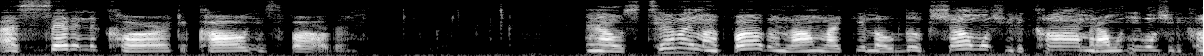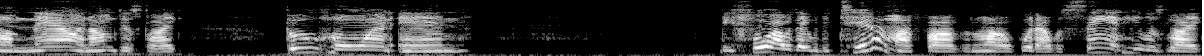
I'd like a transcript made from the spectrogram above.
I sat in the car to call his father. And I was telling my father-in-law, I'm like, you know, look, Sean wants you to come, and I he wants you to come now. And I'm just like, boo-hooing and before I was able to tell my father-in-law what I was saying, he was like,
